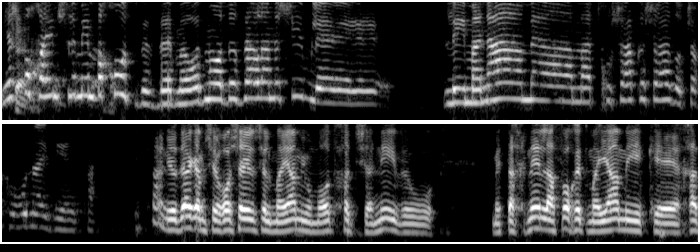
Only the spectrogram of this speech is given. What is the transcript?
יש כן. פה חיים שלמים בחוץ, וזה מאוד מאוד עוזר לאנשים ל... להימנע מה... מהתחושה הקשה הזאת שהקורונה הביאה איתה. אני יודע גם שראש העיר של מיאמי הוא מאוד חדשני והוא מתכנן להפוך את מיאמי כאחד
